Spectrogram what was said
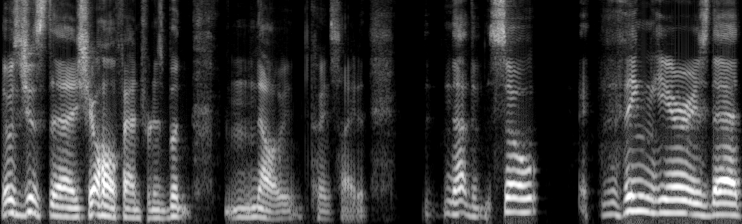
it was just a show off entrance, but no, it coincided. Not the, so the thing here is that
